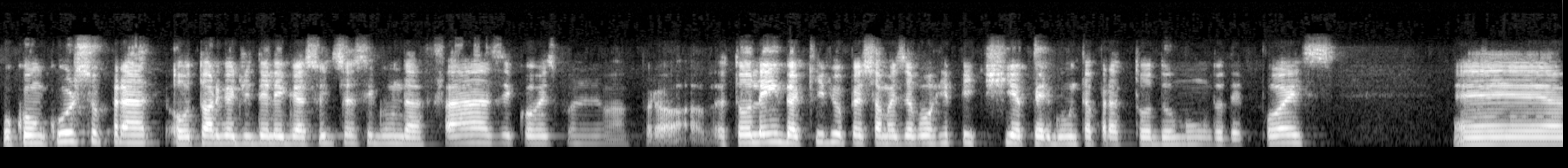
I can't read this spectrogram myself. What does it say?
O concurso para outorga de delegações da segunda fase corresponde a uma prova. Eu estou lendo aqui, viu, pessoal, mas eu vou repetir a pergunta para todo mundo depois. É...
